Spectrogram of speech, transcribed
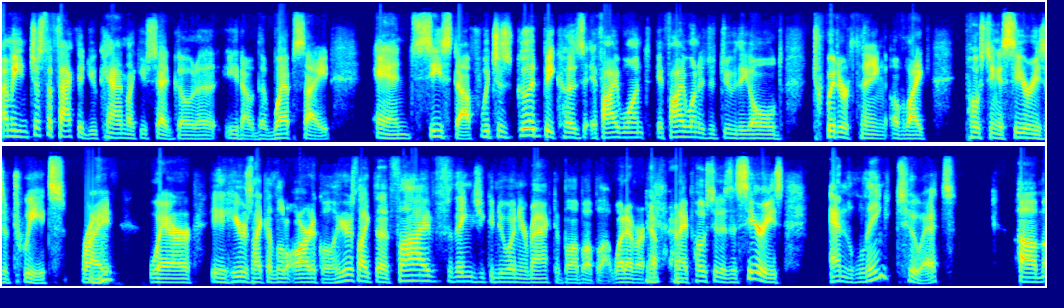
i mean just the fact that you can like you said go to you know the website and see stuff which is good because if i want if i wanted to do the old twitter thing of like posting a series of tweets right where eh, here's like a little article here's like the five things you can do on your mac to blah blah blah whatever Yep. and i post it as a series and link to it um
